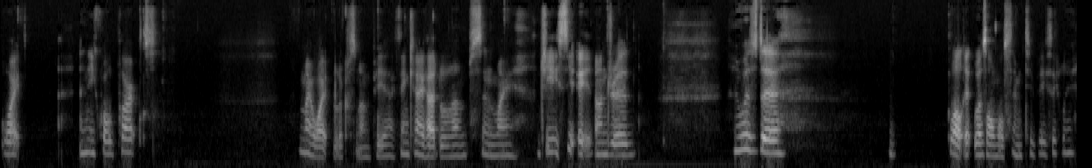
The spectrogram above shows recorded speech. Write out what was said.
white in equal parts. My white looks lumpy. I think I had lumps in my GAC 800. It was the... Well, it was almost empty basically.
